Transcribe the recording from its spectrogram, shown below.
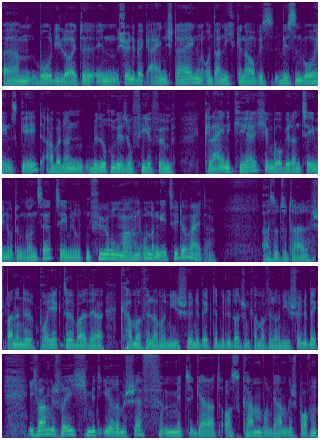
ähm, wo die Leute in Schönebeck einsteigen und dann nicht genau wiss, wissen, wohin es geht. Aber dann besuchen wir so vier, fünf kleine Kirchen, wo wir dann zehn Minuten Konzert, zehn Minuten Führung machen und dann geht's wieder weiter. Also total spannende Projekte bei der Kammerphilharmonie Schönebeck, der Mitteldeutschen Kammerphilharmonie Schönebeck. Ich war im Gespräch mit ihrem Chef, mit Gerhard Oskamp und wir haben gesprochen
